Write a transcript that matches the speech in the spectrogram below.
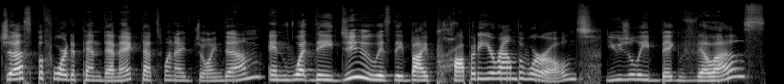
just before the pandemic. That's when I joined them. And what they do is they buy property around the world, usually big villas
